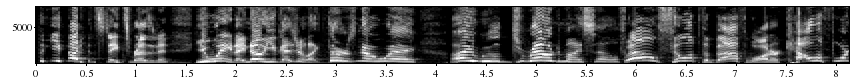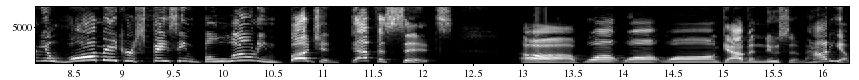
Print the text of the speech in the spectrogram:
the United States president. You wait, I know you guys are like, there's no way. I will drown myself. Well, fill up the bathwater. California lawmakers facing ballooning budget deficits. Ah, wah, wah, wah. Gavin Newsom. How do you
